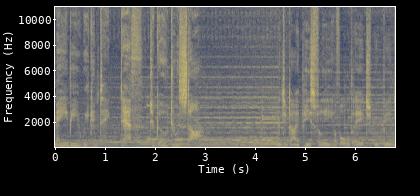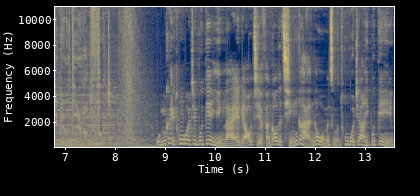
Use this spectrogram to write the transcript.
Maybe we can take death to go to a star. And to die peacefully of old age would be to go there on foot. 我们可以通过这部电影来了解梵高的情感，那我们怎么通过这样一部电影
